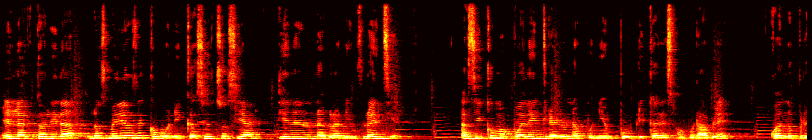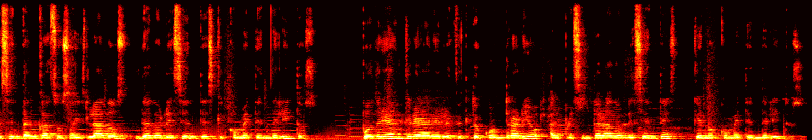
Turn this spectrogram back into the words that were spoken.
En la actualidad, los medios de comunicación social tienen una gran influencia, así como pueden crear una opinión pública desfavorable cuando presentan casos aislados de adolescentes que cometen delitos. Podrían crear el efecto contrario al presentar adolescentes que no cometen delitos.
